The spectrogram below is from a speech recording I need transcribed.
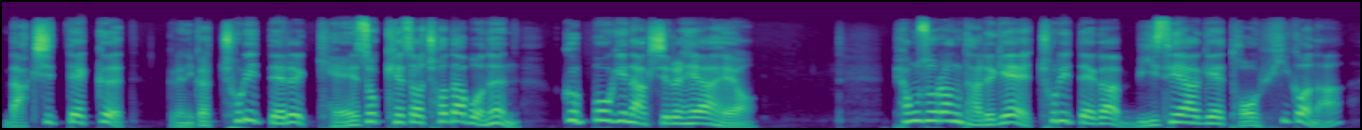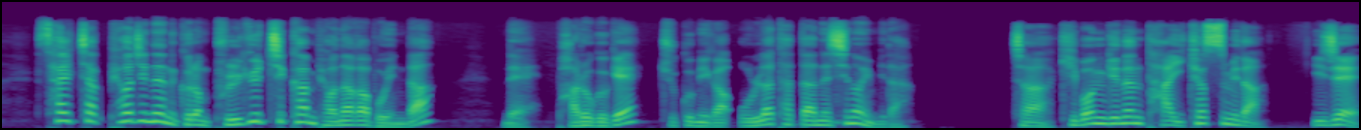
낚싯대 끝, 그러니까 초리대를 계속해서 쳐다보는 끝보기 낚시를 해야 해요. 평소랑 다르게 초리대가 미세하게 더 휘거나 살짝 펴지는 그런 불규칙한 변화가 보인다? 네, 바로 그게 주꾸미가 올라탔다는 신호입니다. 자, 기본기는 다 익혔습니다. 이제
